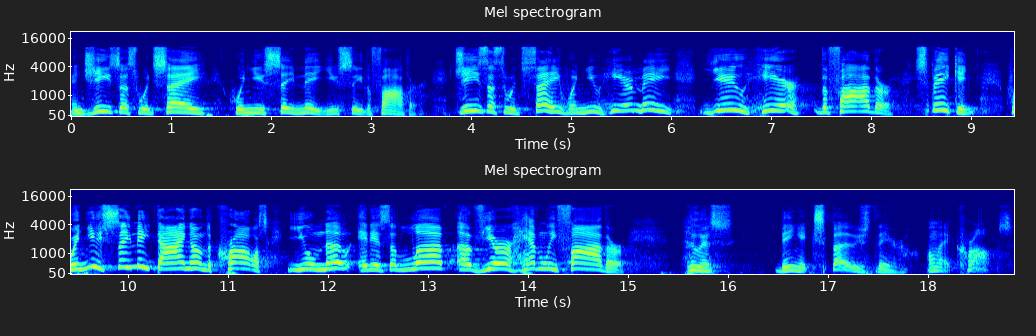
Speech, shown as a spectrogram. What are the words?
And Jesus would say, When you see me, you see the Father. Jesus would say, When you hear me, you hear the Father speaking. When you see me dying on the cross, you'll know it is the love of your Heavenly Father who is being exposed there on that cross.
